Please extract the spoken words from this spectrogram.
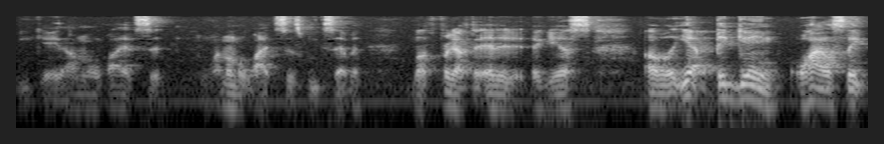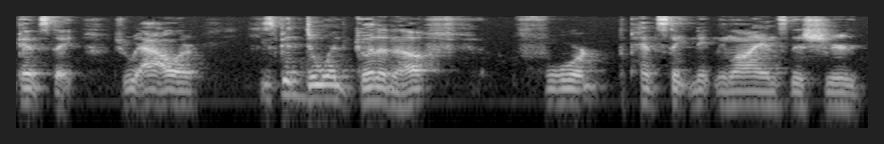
week eight. I don't know why it's I don't know why it says week seven, but forgot to edit it, I guess. Uh, yeah, big game. Ohio State, Penn State. Drew Allar, he's been doing good enough for the Penn State Nittany Lions this year.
